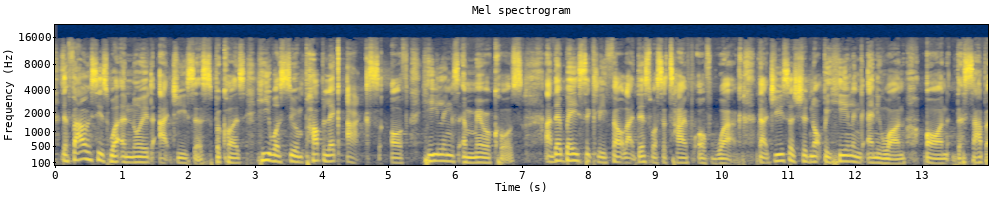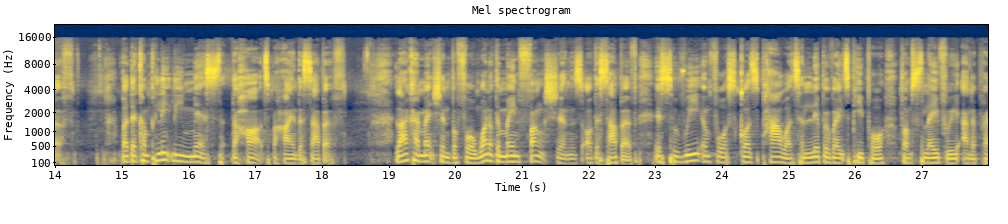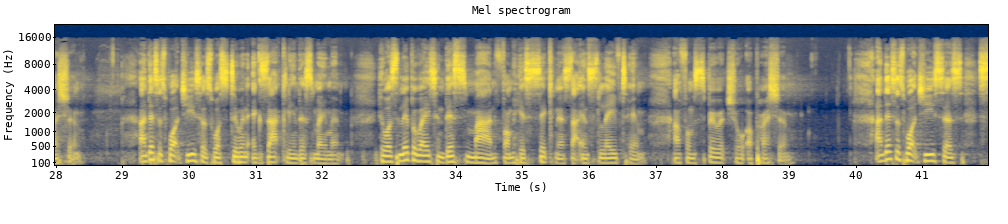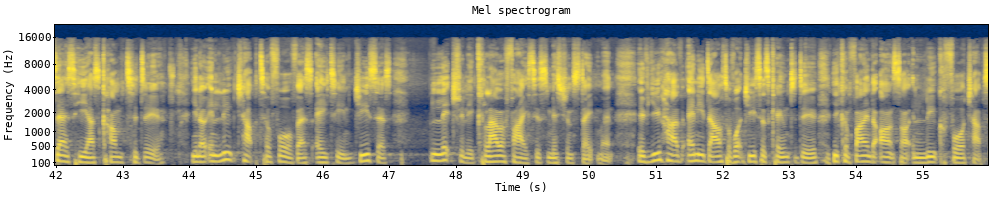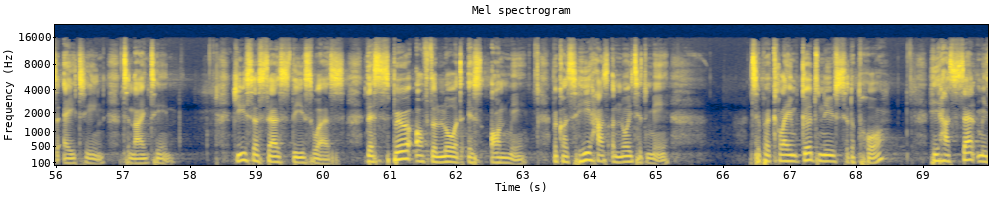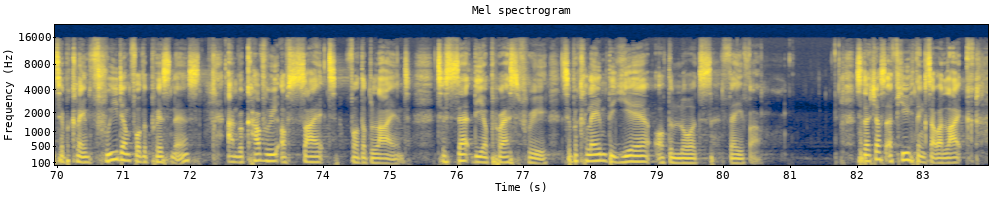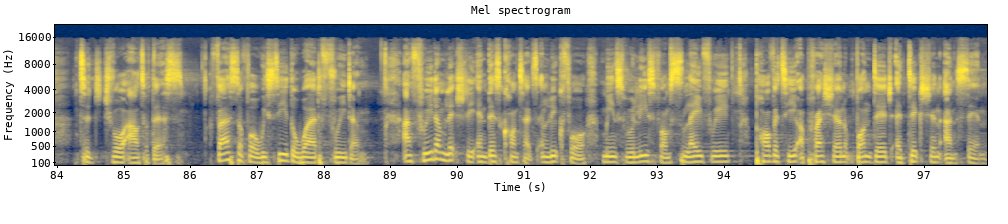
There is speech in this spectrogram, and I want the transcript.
The Pharisees were annoyed at Jesus because he was doing public acts of healings and miracles. And they basically felt like this was a type of work, that Jesus should not be healing anyone on the Sabbath. But they completely missed the heart behind the Sabbath. Like I mentioned before, one of the main functions of the Sabbath is to reinforce God's power to liberate people from slavery and oppression. And this is what Jesus was doing exactly in this moment. He was liberating this man from his sickness that enslaved him and from spiritual oppression. And this is what Jesus says he has come to do. You know, in Luke chapter 4, verse 18, Jesus literally clarifies his mission statement. If you have any doubt of what Jesus came to do, you can find the answer in Luke 4, chapter 18 to 19. Jesus says these words The Spirit of the Lord is on me because he has anointed me to proclaim good news to the poor. He has sent me to proclaim freedom for the prisoners and recovery of sight for the blind, to set the oppressed free, to proclaim the year of the Lord's favor. So, there's just a few things that I would like to draw out of this. First of all, we see the word freedom. And freedom, literally, in this context, in Luke 4, means release from slavery, poverty, oppression, bondage, addiction, and sin.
